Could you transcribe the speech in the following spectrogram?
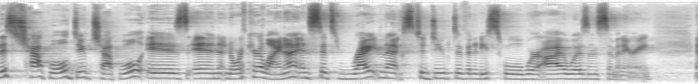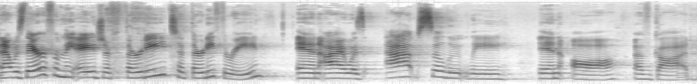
This chapel, Duke Chapel, is in North Carolina and sits right next to Duke Divinity School, where I was in seminary. And I was there from the age of 30 to 33, and I was absolutely in awe of God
